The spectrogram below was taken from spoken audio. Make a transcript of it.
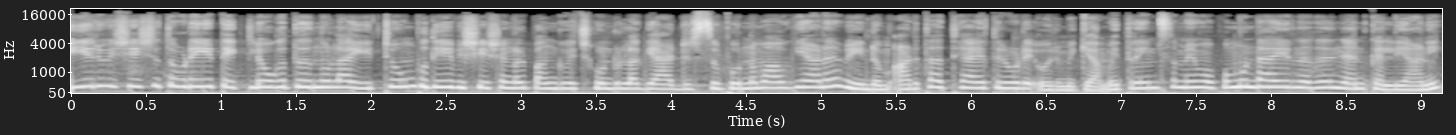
ഈ ഒരു വിശേഷത്തോടെ ടെക് ലോകത്ത് നിന്നുള്ള ഏറ്റവും പുതിയ വിശേഷങ്ങൾ പങ്കുവെച്ചുകൊണ്ടുള്ള ഗാഡ്ജറ്റ്സ് പൂർണമാവുകയാണ്. വീണ്ടും അടുത്ത അധ്യായത്തിലൂടെ ഒരുമിക്കാം. ഇത്രയും സമയം ഒപ്പം ഉണ്ടായിരുന്നത് ഞാൻ കല്യാണി.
